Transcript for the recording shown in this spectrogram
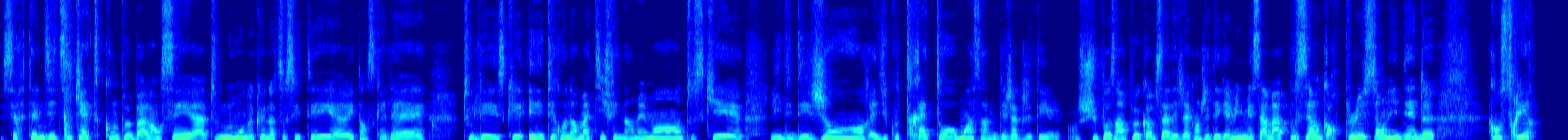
certaines étiquettes qu'on peut balancer à tout le monde, que notre société euh, étant ce qu'elle est, les, ce qui est hétéronormatif énormément, tout ce qui est l'idée des genres, et du coup très tôt, moi ça déjà que j'étais, je suppose un peu comme ça déjà quand j'étais gamine, mais ça m'a poussé encore plus dans l'idée de construire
